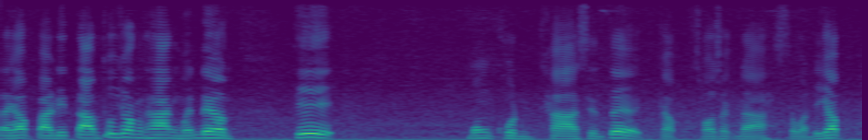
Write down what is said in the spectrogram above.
นะครับฝากติดตามทุกช่องทางเหมือนเดิมที่มงคลคาร์เซ็นเตอร์กับซอสักดา สวัสดีครับ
